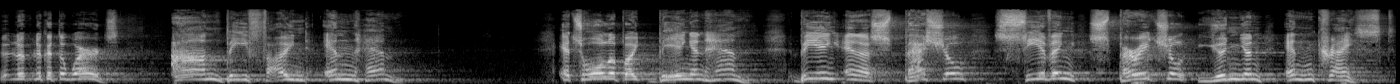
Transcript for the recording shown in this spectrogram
Look, look at the words and be found in Him. It's all about being in Him, being in a special, saving, spiritual union in Christ.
